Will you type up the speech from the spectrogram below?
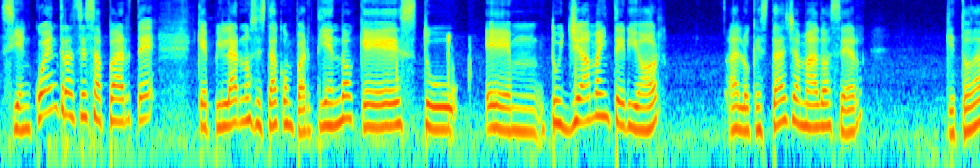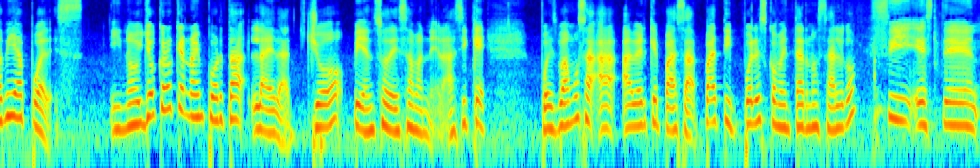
Si encuentras esa parte que Pilar nos está compartiendo, que es tu, eh, tu llama interior, a lo que estás llamado a hacer, que todavía puedes. Y no, yo creo que no importa la edad, yo pienso de esa manera. Así que pues vamos a, a, ver qué pasa. Patti, ¿puedes comentarnos algo? Sí, este,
